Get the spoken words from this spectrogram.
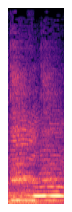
the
